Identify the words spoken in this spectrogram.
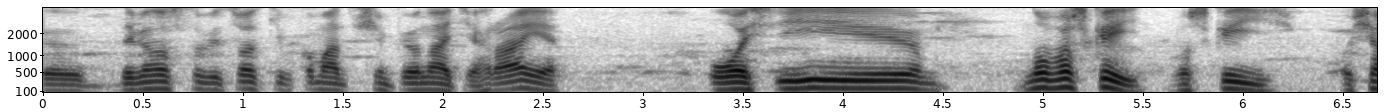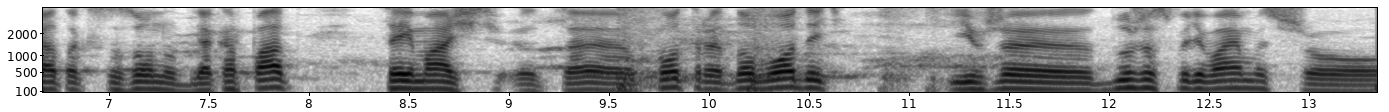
е, 90% команд в чемпіонаті грає. Ось і ну важкий, важкий початок сезону для Карпат. Цей матч це вкотре доводить. І вже дуже сподіваємось, що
